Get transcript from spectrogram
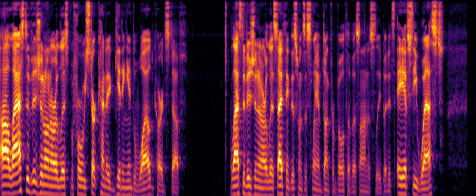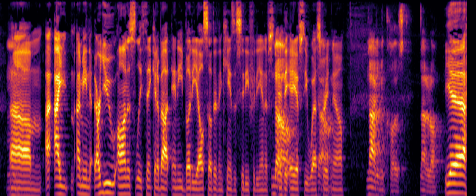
Uh, last division on our list before we start kind of getting into wild card stuff. Last division on our list, I think this one's a slam dunk for both of us, honestly. But it's AFC West. Um, I, I, I mean, are you honestly thinking about anybody else other than Kansas City for the NFC or No. the AFC West No. right now? Not even close. Not at all. Yeah,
